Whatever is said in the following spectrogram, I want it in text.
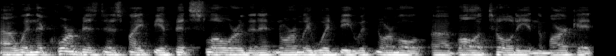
uh, when the core business might be a bit slower than it normally would be with normal uh, volatility in the market.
